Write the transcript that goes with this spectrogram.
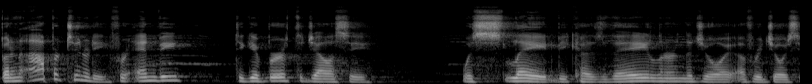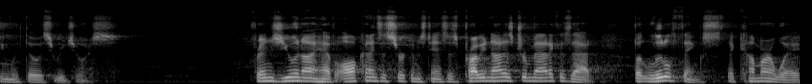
But an opportunity for envy to give birth to jealousy was slayed because they learned the joy of rejoicing with those who rejoice. Friends, you and I have all kinds of circumstances, probably not as dramatic as that, but little things that come our way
